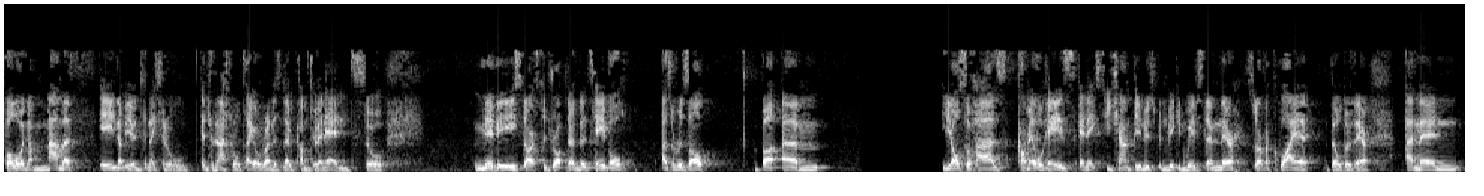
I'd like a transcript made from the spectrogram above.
following a mammoth AEW international international title run, has now come to an end. So maybe he starts to drop down the table as a result. But um, he also has Carmelo Hayes, NXT champion, who's been making waves down there, sort of a quiet builder there. And then,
